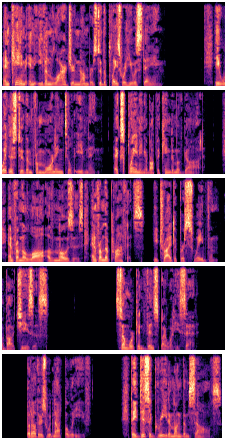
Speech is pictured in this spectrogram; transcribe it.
and came in even larger numbers to the place where he was staying. He witnessed to them from morning till evening explaining about the kingdom of god. And from the law of moses and from the prophets he tried to persuade them about jesus. Some were convinced by what he said but others would not believe. They disagreed among themselves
